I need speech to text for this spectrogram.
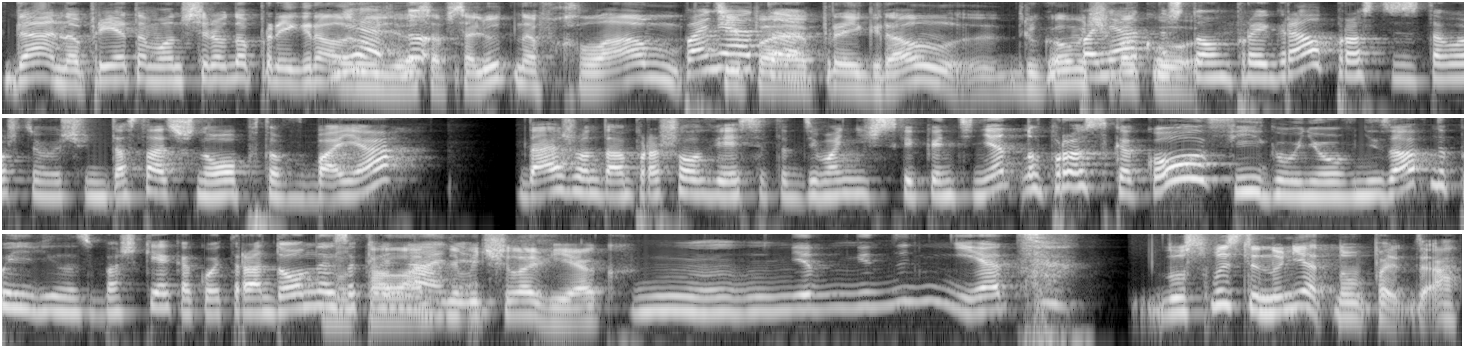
Да, но при этом он все равно проиграл Нет, Рудиус ну, абсолютно в хлам, понятно, типа проиграл другому понятно, чуваку. Понятно, что он проиграл просто из-за того, что у него еще недостаточно опыта в боях, даже он там прошел весь этот демонический континент, но просто какого фига у него внезапно появилось в башке какое-то рандомное ну, заклинание? талантливый человек. Нет, нет. Ну, в смысле, ну нет, ну, а,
